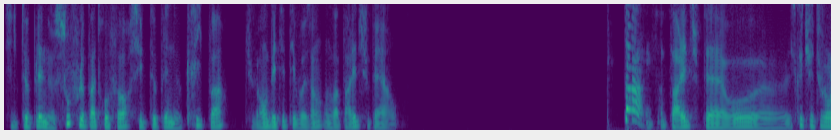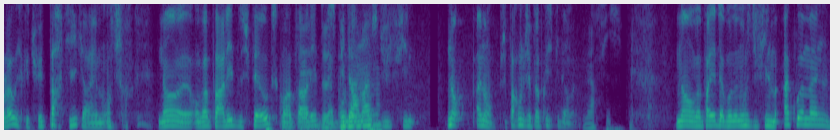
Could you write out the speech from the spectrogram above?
S'il te plaît, ne souffle pas trop fort. S'il te plaît, ne crie pas. Tu vas embêter tes voisins. On va parler de super-héros. Putain On va parler de super-héros. euh, Est-ce que tu es toujours là ou est-ce que tu es parti carrément? Non, euh, on va parler de super-héros parce qu'on va Ok, parler de, de la Spider-Man bande-annonce du film. Non, ah non, par contre, j'ai pas pris Spider-Man. Merci. Non, on va parler de la bande-annonce du film Aquaman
